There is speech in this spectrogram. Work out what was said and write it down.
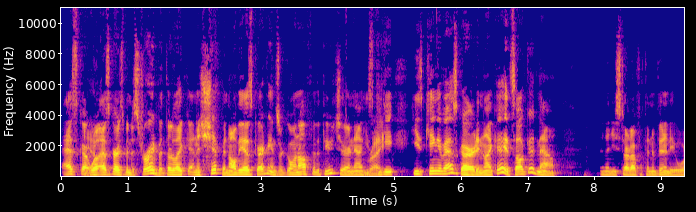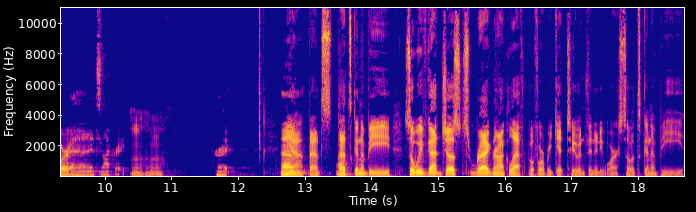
Asgard. Yeah. Well, Asgard's been destroyed, but they're like in a ship, and all the Asgardians are going off for the future. And now he's Right. he, he's king of Asgard, and like, hey, it's all good now. And then you start off with an Infinity War, and it's not great. Mhm. Right. yeah, Um, that's that's going to be. So we've got just Ragnarok left before we get to Infinity War. So it's going to be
